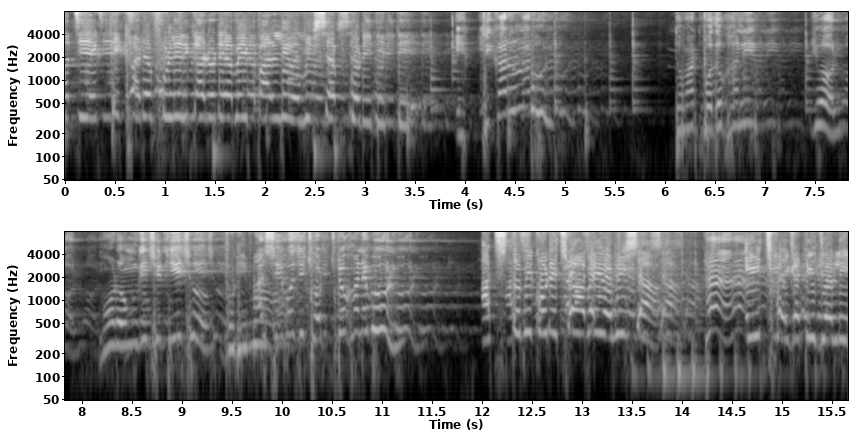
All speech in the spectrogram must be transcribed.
আজ একটি খাড়া ফুলের কারণে আমি পারলে অভিশাপ করে দিতে। একটি কারণ ভুল। তোমার পদখানি জল মোর অঙ্গে ছিটিয়েছ? বুড়িমা। সে বলছি ছোট্টখানি ভুল। আজ তুমি করেছ আমায় অভিশাপ। হ্যাঁ। এই ছয়গাটি জলে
